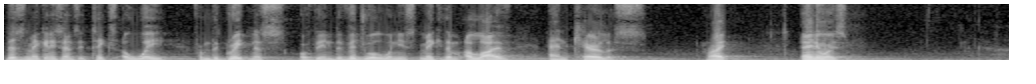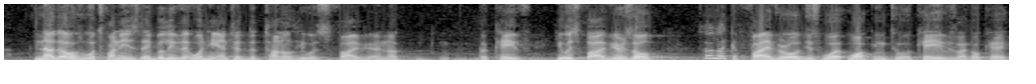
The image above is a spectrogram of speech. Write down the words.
Doesn't make any sense. It takes away from the greatness of the individual when you make them alive and careless. Right? Anyways, Now, the, what's funny is they believe that when he entered the tunnel, he was five, uh, not the cave, he was five years old. So, like a five year old just wa- walking to a cave is like, okay,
